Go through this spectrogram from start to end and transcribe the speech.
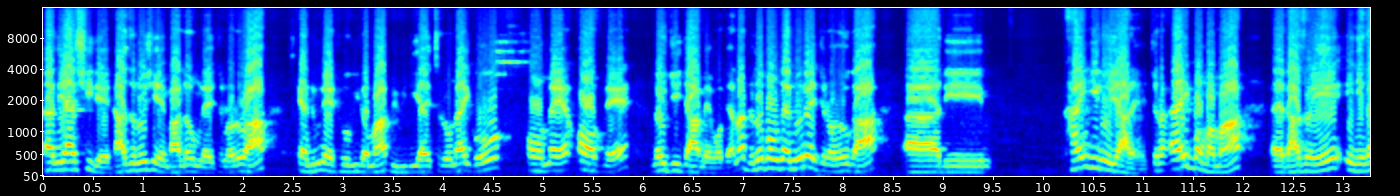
တန်တရားရှိတယ်ဒါဆိုလို့ရှိရင်ဘာလုပ်မလဲကျွန်တော်တို့က ကန်တူးနဲ့ထိုးပြီးတော့မှ BBDI Solonite ကို on မယ် off မယ်လုပ်ကြည့်ကြမယ်ပေါ့ဗျာနော်ဒီလိုပုံစံမျိုးနဲ့ကျွန်တော်တို့ကအာဒီခိုင်းကြည့်လို့ရတယ်ကျွန်တော်အဲ့ဒီပုံမှာမှာအဲဒါဆိုရင်အင်ဂျင်က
